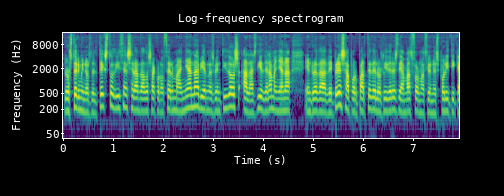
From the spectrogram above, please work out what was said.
Los términos del texto, dicen, serán dados a conocer mañana, viernes 22, a las 10 de la mañana, en rueda de prensa por parte de los líderes de ambas formaciones políticas.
